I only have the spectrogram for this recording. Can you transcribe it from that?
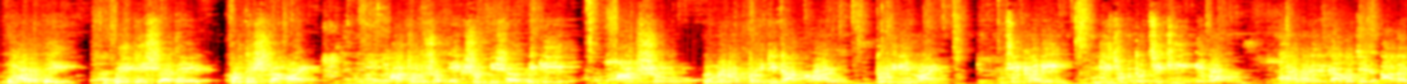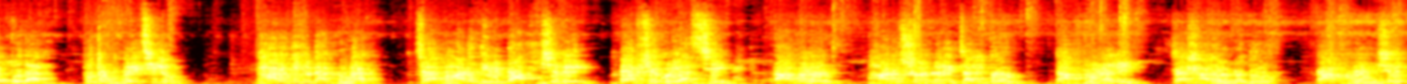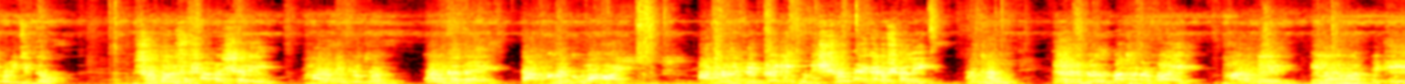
ভারতে ব্রিটিশ রাজের প্রতিষ্ঠা হয়। আঠারোশো একষট্টি সাল থেকে আটশো উননব্বইটি ডাকঘর তৈরি হয়, যেখানে নিযুক্ত চিঠি এবং খবরের কাগজের আদান প্রদান প্রথম হয়েছিল। ভারতীয় ডাক বিভাগ যা ভারতীয় ডাক হিসেবে ব্যবসা করে আসছে, তা হল ভারত সরকারের চালিত ডাক প্রণালী, যা সাধারণত ডাকঘর হিসেবে পরিচিত। সতেরোশো সাতাশ সালে ভারতে প্রথম কলকাতায় ডাকঘর খোলা হয়। আঠারোই ফেব্রুয়ারি উনিশশো এগারো সালে প্রথম এয়ারমেল পাঠানো হয় ভারতের এলাহাবাদ থেকে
